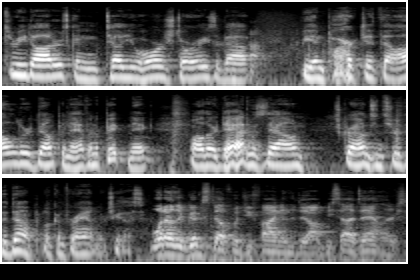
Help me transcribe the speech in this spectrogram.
three daughters can tell you horror stories about being parked at the Alder dump and having a picnic while their dad was down scrounging through the dump looking for antlers. Yes. what other good stuff would you find in the dump besides antlers?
